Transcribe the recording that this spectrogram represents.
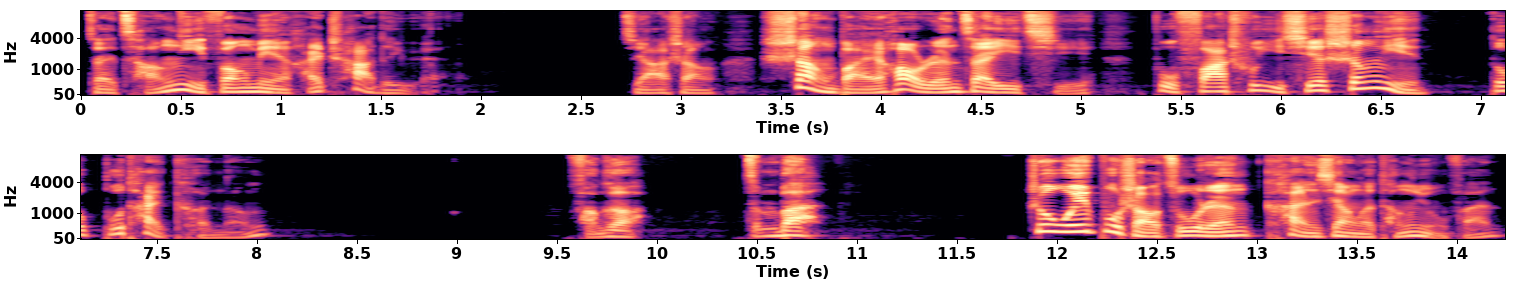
在藏匿方面还差得远。加上上百号人在一起，不发出一些声音都不太可能。方哥，怎么办？周围不少族人看向了滕永凡。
